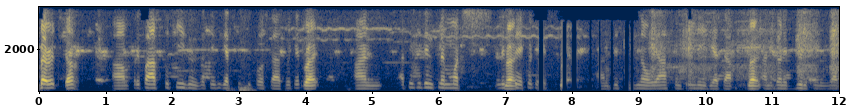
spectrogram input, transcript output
Berridge, yeah, Um, for the past two seasons, I think he gets 60 first class wickets, right, and I think he didn't play much let's Right. say cricket. And this, you know, we asked him to lead the attack, right, and he done it beautifully. He had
